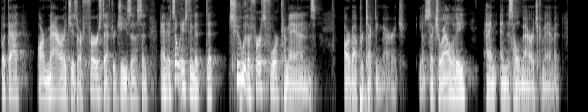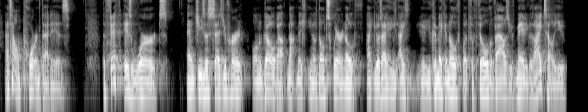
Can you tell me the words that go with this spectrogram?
but that our marriages are first after Jesus. And, and it's so interesting that, that two of the first four commands are about protecting marriage, you know, sexuality and, and this whole marriage commandment. That's how important that is. The fifth is words. And Jesus says, you've heard long ago about not making, you know, don't swear an oath. He goes, I, I, you know, you can make an oath, but fulfill the vows you've made. He goes, I tell you,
